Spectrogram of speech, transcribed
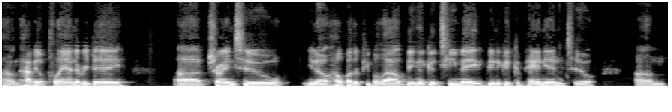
um, having a plan every day, uh, trying to you know help other people out, being a good teammate, being a good companion to, um,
